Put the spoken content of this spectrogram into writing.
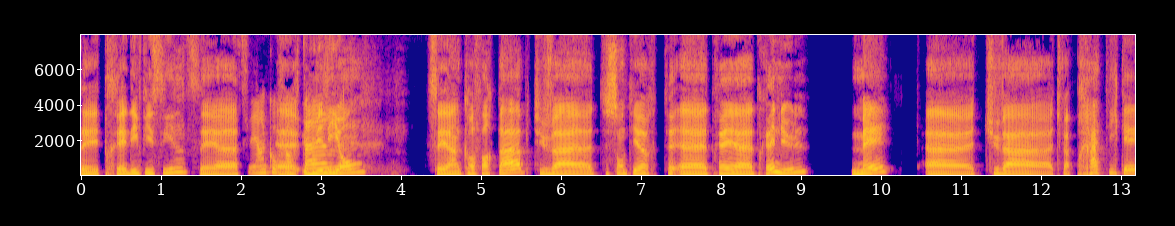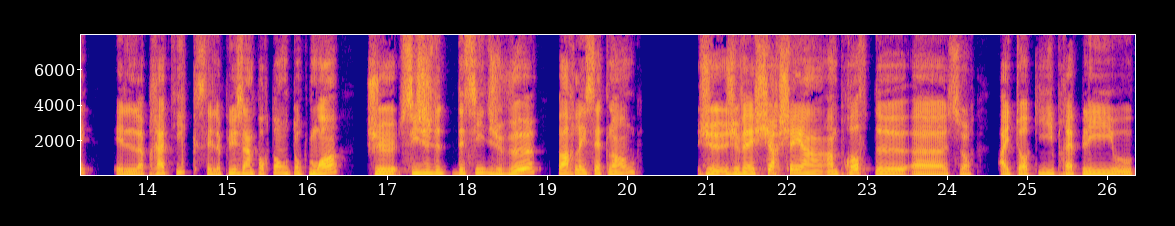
c'est très difficile, c'est euh, inconfortable. Euh, humiliant, c'est inconfortable. Tu vas te sentir euh, très très nul, mais tu vas tu vas pratiquer et la pratique c'est le plus important. Donc moi, je, si je décide, je veux parler cette langue, je, je vais chercher un, un prof de euh, sur italki, Preply ou,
